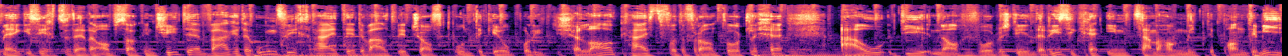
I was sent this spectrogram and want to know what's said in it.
Man hat sich zu dieser Absage entschieden, wegen der Unsicherheit in der Weltwirtschaft und der geopolitischen Lage, heisst von den Verantwortlichen. Auch die nach wie vor bestehenden Risiken im Zusammenhang mit der Pandemie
